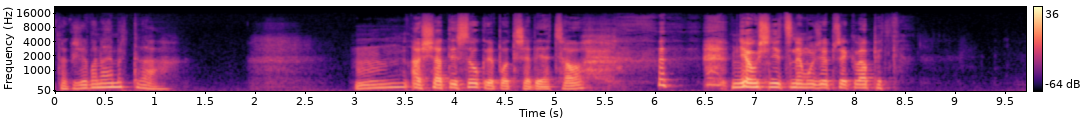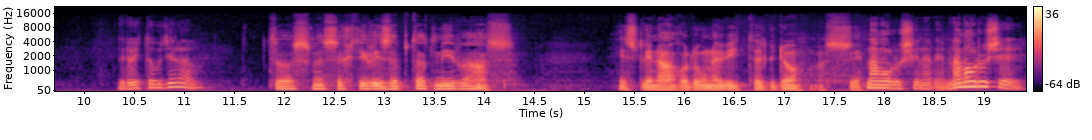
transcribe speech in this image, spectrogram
Takže ona je mrtvá. Hmm, a šaty jsou k nepotřebě, co? Mě už nic nemůže překvapit. Kdo jí to udělal? To jsme se chtěli zeptat my vás. Jestli náhodou nevíte, kdo asi. Na mou duši nevím, na mou duši.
